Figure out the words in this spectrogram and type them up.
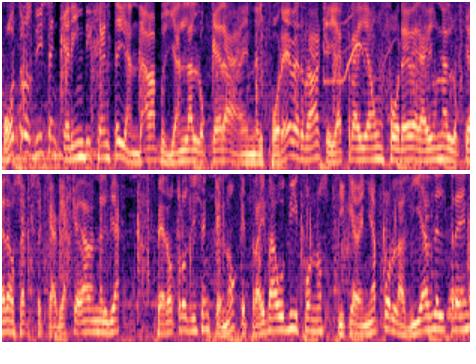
Otros dicen que era indigente y andaba pues ya en la loquera, en el Forever, ¿verdad? Que ya traía un Forever ahí, una loquera, o sea que se que había quedado en el viaje. Pero otros dicen que no, que trae audífonos y que venía por las vías del tren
